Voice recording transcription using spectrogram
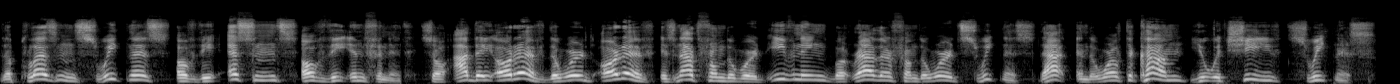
the pleasant sweetness of the essence of the infinite. So Ade Orev, the word Orev is not from the word evening, but rather from the word sweetness. That in the world to come, you achieve sweetness.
